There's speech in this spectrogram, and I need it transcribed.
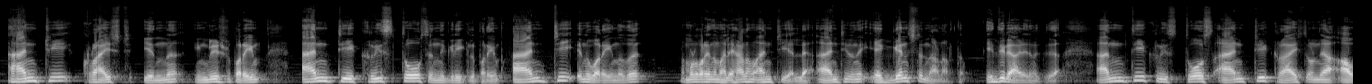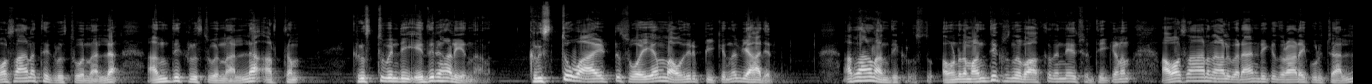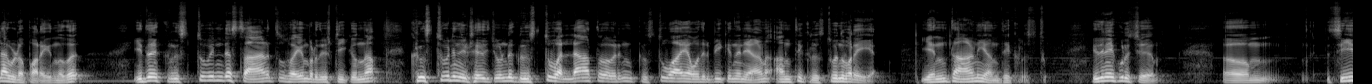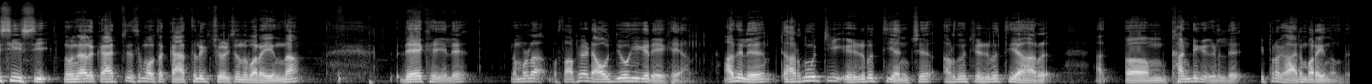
ആന്റി ക്രൈസ്റ്റ് എന്ന് ഇംഗ്ലീഷിൽ പറയും ആന്റി ക്രിസ്തോസ് എന്ന് ഗ്രീക്കിൽ പറയും. ആന്റി എന്ന് പറയുന്നത് നമ്മൾ പറയുന്ന മലയാളം ആന്റി അല്ല. ആന്റി എന്ന് എഗൻസ്റ്റ് എന്നാണ് അർത്ഥം. എതിരായി നിൽക്കുക ആന്റി ക്രിസ്തോസ് ആന്റി ക്രൈസ്റ്റ് എന്ന് പറഞ്ഞാൽ അവസാനത്തെ ക്രിസ്തു എന്നല്ല അന്തി ക്രിസ്തു എന്നല്ല അർത്ഥം. ക്രിസ്തുവിന്റെ എതിരാളി എന്നാണ്. ക്രിസ്തുവായിട്ട് സ്വയം അവതരിപ്പിക്കുന്ന വ്യാജൻ. അതാണ് അന്തിക്രിസ്തു. അതുകൊണ്ട് നമ്മൾ അന്തിക്രിസ്തു എന്ന വാക്ക് തന്നെ ശ്രദ്ധിക്കണം. അവസാന നാൾ വരാനിരിക്കുന്ന ഒരാളെക്കുറിച്ചല്ല ഇവിടെ പറയുന്നത്. ഇത് ക്രിസ്തുവിന്റെ സ്ഥാനത്ത് സ്വയം പ്രതിഷ്ഠിക്കുന്ന ക്രിസ്തുവിനെ നിഷേധിച്ചുകൊണ്ട് ക്രിസ്തുവല്ലാത്തവരും ക്രിസ്തുവായി അവതരിപ്പിക്കുന്നതിനെയാണ് അന്തിക്രിസ്തു എന്ന് പറയുക. എന്താണ് ഈ അന്ത്യക്രിസ്തു ഇതിനെക്കുറിച്ച് സി സി സി എന്ന് പറഞ്ഞാൽ catechism of the Catholic church എന്ന് പറയുന്ന രേഖയിൽ നമ്മൾ സഭയുടെ ഔദ്യോഗിക രേഖയാണ്. അതിൽ അറുന്നൂറ്റി എഴുപത്തി അഞ്ച് അറുന്നൂറ്റി എഴുപത്തി ആറ് ഖണ്ഡികകളിൽ ഇപ്രകാരം പറയുന്നുണ്ട്.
